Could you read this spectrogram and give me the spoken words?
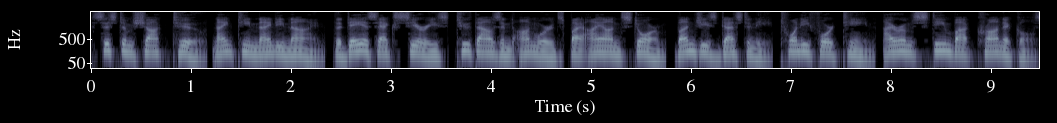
System Shock 2 (1999), the Deus Ex series (2000 onwards) by Ion Storm, Bungie's Destiny (2014), Irem's Steambot Chronicles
